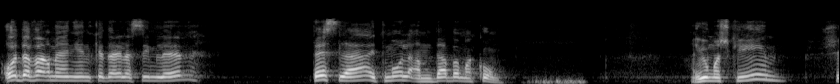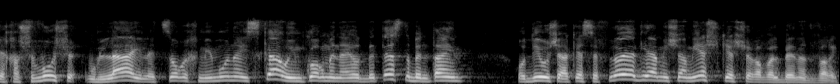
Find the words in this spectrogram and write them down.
עוד דבר מעניין כדאי לשים לב, טסלה אתמול עמדה במקום. היו משקיעים שחשבו שאולי לצורך מימון העסקה הוא ימכור מניות בטסלה, בינתיים הודיעו שהכסף לא יגיע משם, יש קשר אבל בין הדברים.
